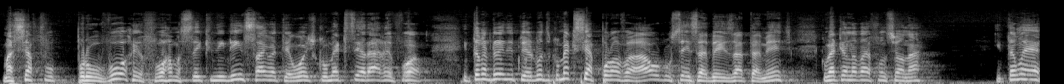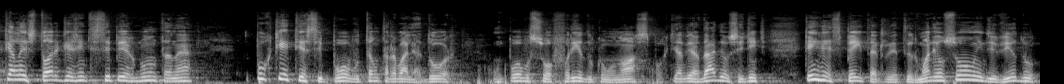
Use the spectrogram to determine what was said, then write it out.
Mas se aprovou a reforma, sei que ninguém sabe até hoje como é que será a reforma. Então a grande pergunta é como é que se aprova algo sem saber exatamente como é que ela vai funcionar? Então é aquela história que a gente se pergunta, né? Por que, que esse povo tão trabalhador, um povo sofrido como o nosso, porque a verdade é o seguinte, quem respeita a arquitetura humana, eu sou um indivíduo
